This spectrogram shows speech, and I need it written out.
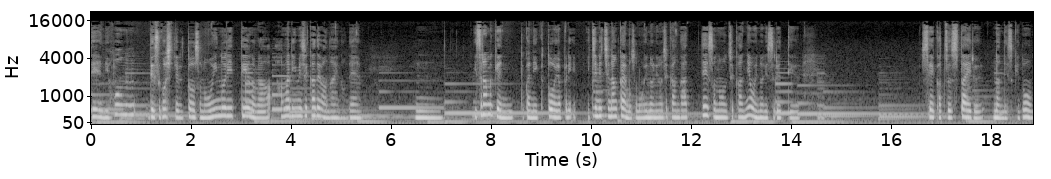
で日本で過ごしてるとそのお祈りっていうのがあまり身近ではないのでうんイスラム圏とかに行くとやっぱり一日何回もそのお祈りの時間があってその時間にお祈りするっていう生活スタイルなんですけど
